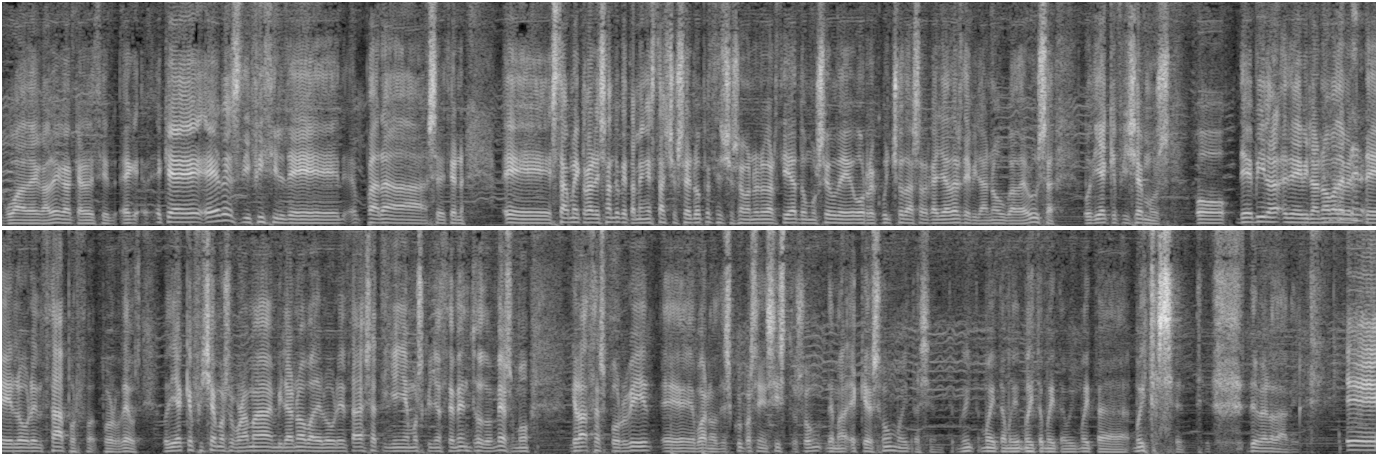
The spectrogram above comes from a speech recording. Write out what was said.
agua de galega, quero dicir, é, eh, é eh, que eres difícil de para seleccionar. Eh, estáme clarexando que tamén está Xosé López e Xosé Manuel García do Museo de O Recuncho das Argalladas de Vilanova de Usa. O día que fixemos o de, Vila, de Vilanova de, de Lourenzá, por, por Deus. O día que fixemos o programa en Vilanova de Lourenzá xa tiñemos coñecemento do mesmo. Grazas por vir. Eh, bueno, desculpas, insisto, son de, é que son moita xente, moita moita moita moita moita moita, moita xente, de verdade. Eh,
